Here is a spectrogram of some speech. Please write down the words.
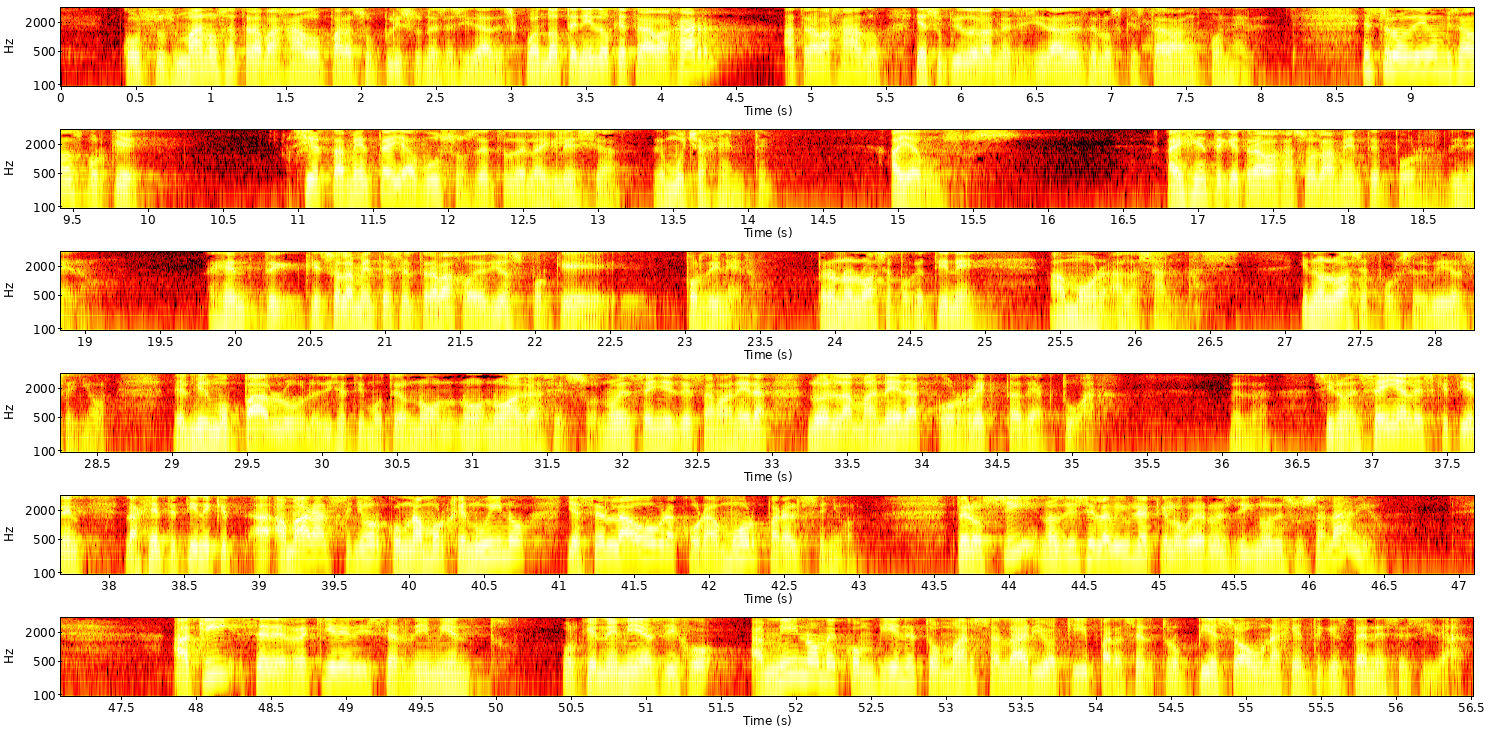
con sus manos ha trabajado para suplir sus necesidades. Cuando ha tenido que trabajar, ha trabajado y ha suplido las necesidades de los que estaban con Él. Esto lo digo, mis amados, porque ciertamente hay abusos dentro de la iglesia de mucha gente. Hay abusos. Hay gente que trabaja solamente por dinero. Hay gente que solamente hace el trabajo de Dios porque por dinero, pero no lo hace porque tiene amor a las almas y no lo hace por servir al Señor. El mismo Pablo le dice a Timoteo, no, no, no hagas eso, no enseñes de esa manera, no es la manera correcta de actuar, ¿verdad? Sino enséñales que tienen, la gente tiene que amar al Señor con un amor genuino y hacer la obra con amor para el Señor. Pero sí nos dice la Biblia que el obrero es digno de su salario. Aquí se requiere discernimiento, porque Nehemías dijo, a mí no me conviene tomar salario aquí para hacer tropiezo a una gente que está en necesidad.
